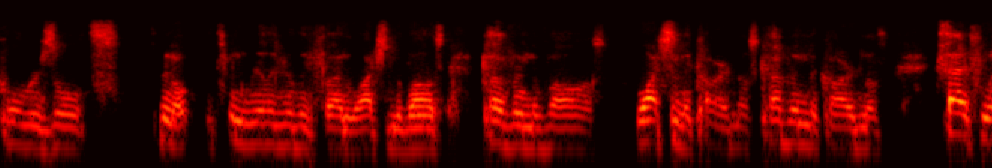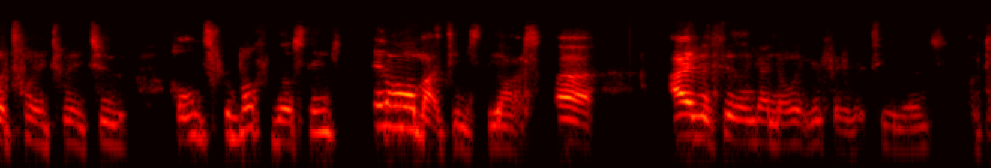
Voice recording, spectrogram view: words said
cool results. It's been, it's been really, really fun watching the Vols, covering the Vols, watching the Cardinals, covering the Cardinals. Excited for what 2022 holds for both of those teams and all my teams, to be honest. Uh, I have a feeling I know what your favorite team is of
